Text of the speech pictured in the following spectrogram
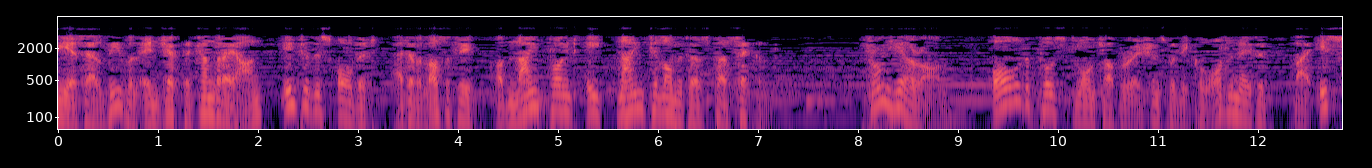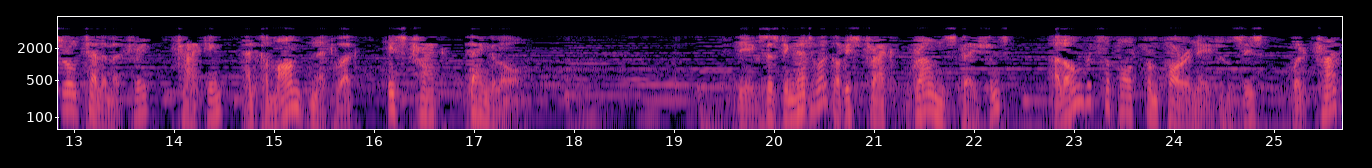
PSLV will inject the Chandrayaan into this orbit at a velocity of 9.89 kilometers per second. From here on, all the post-launch operations will be coordinated by ISRO Telemetry, Tracking and Command Network, ISTRAC Bangalore. The existing network of ISTRAC ground stations, along with support from foreign agencies, will track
